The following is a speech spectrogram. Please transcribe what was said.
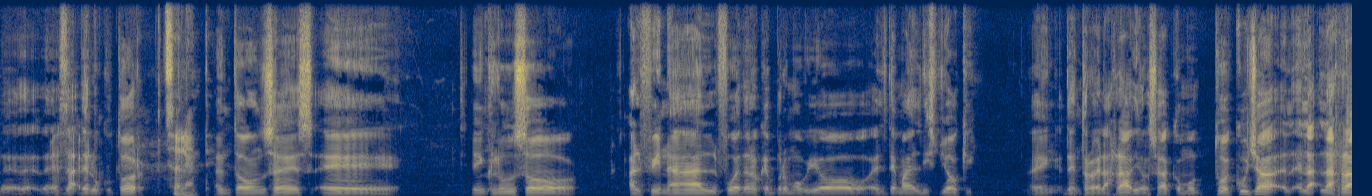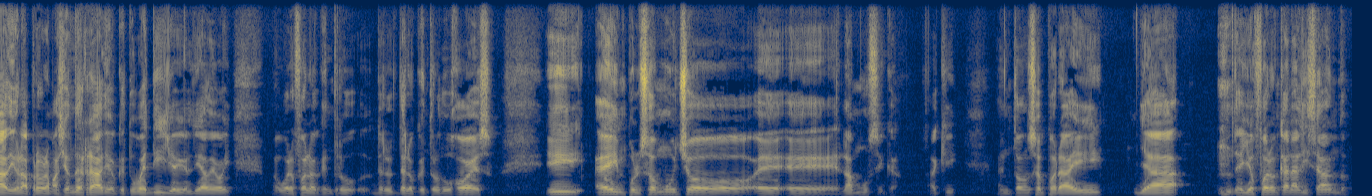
de, de- de- Exacto. de locutor. Excelente. Entonces, eh, incluso al final fue de lo que promovió el tema del disc jockey en- dentro de la radio. O sea, como tú escuchas la, la radio, la programación de radio, que tú ves DJ el día de hoy, mi abuelo fue lo que introdu- de, de lo que introdujo eso. Y e impulsó mucho eh, eh, la música aquí. Entonces, por ahí ya ellos fueron canalizando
